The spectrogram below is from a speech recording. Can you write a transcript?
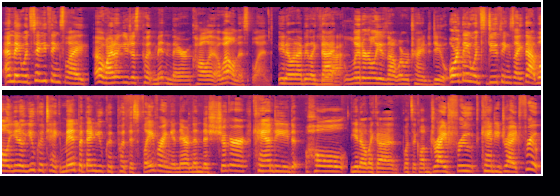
And they would say things like, oh, why don't you just put mint in there and call it a wellness blend? You know, and I'd be like, that Yeah. literally is not what we're trying to do. Or they would do things like that. Well, you know, you could take mint, but then you could put this flavoring in there and then the sugar candied whole, you know, like a, what's it called? Dried fruit, candy dried fruit.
